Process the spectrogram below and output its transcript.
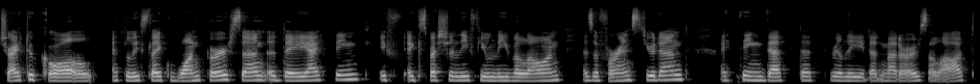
try to call at least like one person a day. I think, if especially if you live alone as a foreign student, I think that that really that matters a lot.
